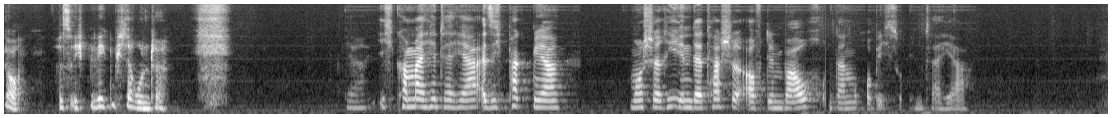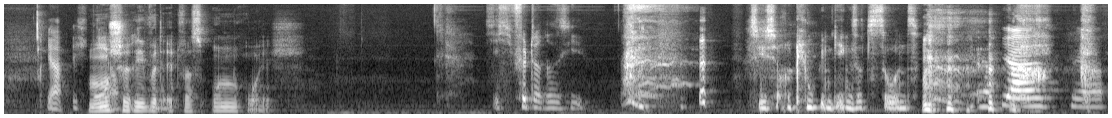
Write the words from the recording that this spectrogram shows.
Ja, also ich bewege mich da runter. Ja, ich komme mal hinterher. Also ich packe mir Moncherie in der Tasche auf den Bauch und dann robbe ich so hinterher. ja, ich. Moncherie wird etwas unruhig. Ich, ich füttere sie. Sie ist ja auch klug im Gegensatz zu uns. Ja, ja.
